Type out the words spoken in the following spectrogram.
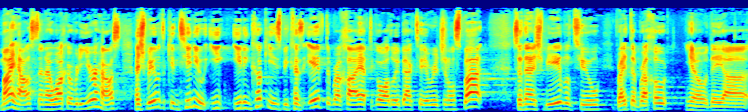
my house, and I walk over to your house, I should be able to continue eat, eating cookies because if the bracha, I have to go all the way back to the original spot, so then I should be able to, right, the brachot, you know, they uh,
